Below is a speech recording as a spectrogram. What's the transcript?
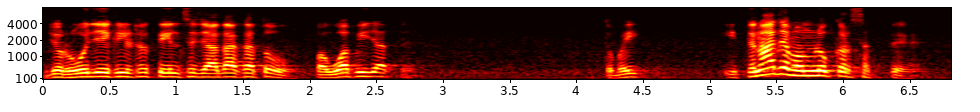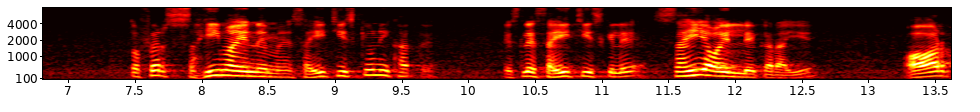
जो रोज़ एक लीटर तेल से ज़्यादा का तो पौवा पी जाते हैं। तो भाई, इतना जब हम लोग कर सकते हैं तो फिर सही मायने में सही चीज़ क्यों नहीं खाते? इसलिए सही चीज़ के लिए सही ऑयल लेकर आइए। और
